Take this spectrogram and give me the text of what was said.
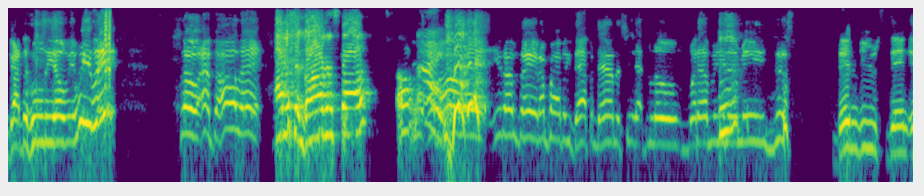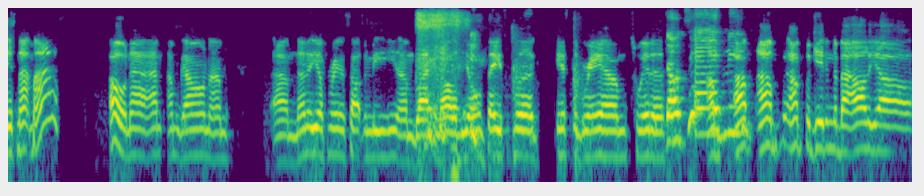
Got the Julio. here. We lit. So after all that, having cigars and stuff. Oh, all that, you know what I'm saying? I'm probably dapping down the shit at the little whatever, you know what I mean? Just didn't use then it's not mine. Oh nah, I'm I'm gone. I'm um none of your friends talk to me. I'm blocking all of you on Facebook, Instagram, Twitter. Don't tag I'm, me. I'm, I'm, I'm forgetting about all of y'all.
